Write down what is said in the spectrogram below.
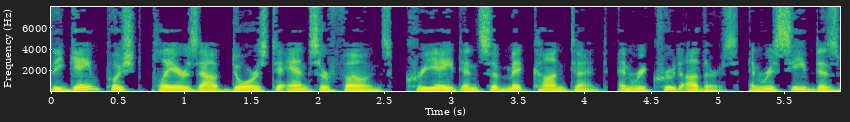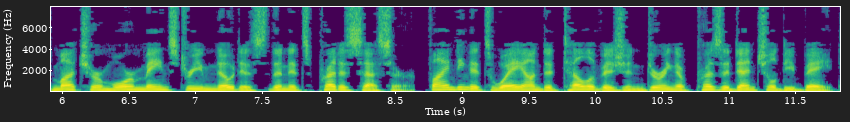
The game pushed players outdoors to answer phones, create and submit content, and recruit others, and received as much or more mainstream notice than its predecessor, finding its way onto television during a presidential debate,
